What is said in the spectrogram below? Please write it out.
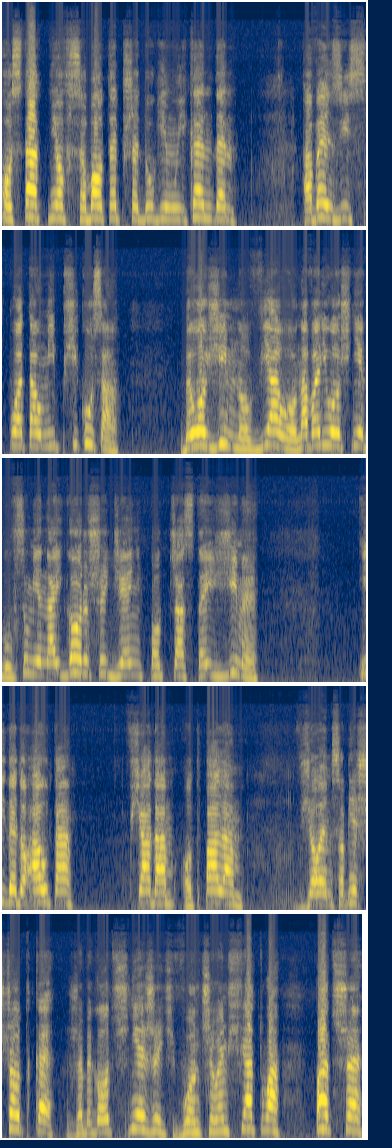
Ostatnio w sobotę przed długim weekendem Avensis spłatał mi psikusa. Było zimno, wiało, nawaliło śniegu. W sumie najgorszy dzień podczas tej zimy. Idę do auta, wsiadam, odpalam. Wziąłem sobie szczotkę, żeby go odśnieżyć. Włączyłem światła, patrzę.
